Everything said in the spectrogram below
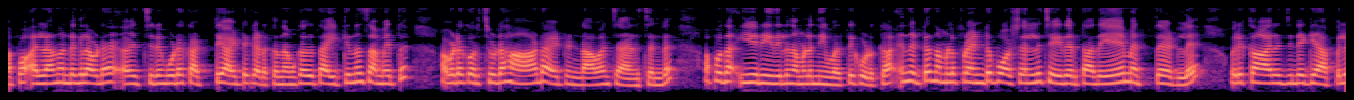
അപ്പോൾ അല്ലാന്നുണ്ടെങ്കിൽ അവിടെ ഇച്ചിരി കൂടെ കട്ടിയായിട്ട് കിടക്കും നമുക്കത് തയ്ക്കുന്ന സമയത്ത് അവിടെ കുറച്ചുകൂടെ ഹാർഡായിട്ട് ഉണ്ടാവാൻ ചാൻസ് ഉണ്ട്. അപ്പോൾ ഈ രീതിയിൽ നമ്മൾ നിവർത്തി കൊടുക്കുക. എന്നിട്ട് നമ്മൾ ഫ്രണ്ട് പോർഷനിൽ ചെയ്തെടുത്ത അതേ മെത്തേഡിൽ ഒരു കാലിഞ്ചിന്റെ ഗ്യാപ്പിൽ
